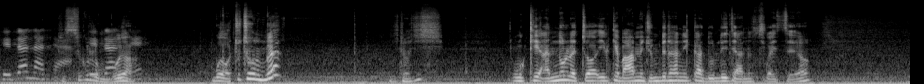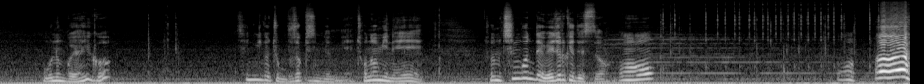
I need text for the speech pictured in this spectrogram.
대단하다. 대단해. 뭐야? 뭐야 쫓아오는 거야? 이러지 씨. 오케이 안 놀랐죠? 이렇게 마음의 준비를 하니까 놀리지 않을 수가 있어요. 오는 거야 이거? 생긴 거 좀 무섭게 생겼네. 저놈이네. 저놈 친구인데 왜 저렇게 됐어? 어? 어? 아!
